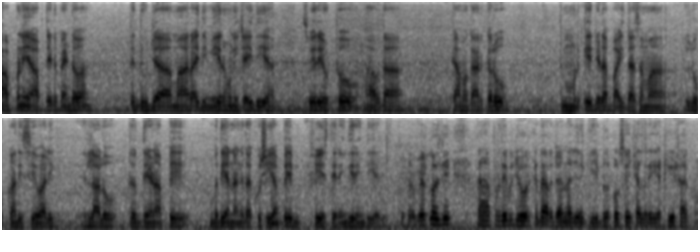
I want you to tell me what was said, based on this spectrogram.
ਆਪਣੇ ਆਪ ਤੇ ਡਿਪੈਂਡ ਵਾ ਤੇ ਦੂਜਾ ਮਹਾਰਾਜ ਦੀ ਮਿਹਰ ਹੋਣੀ ਚਾਹੀਦੀ ਆ। ਸਵੇਰੇ ਉੱਠੋ, ਆਪਦਾ ਕੰਮਕਾਰ ਕਰੋ ਤੇ ਮੁੜ ਕੇ ਜਿਹੜਾ ਬਚਦਾ ਸਮਾਂ ਲੋਕਾਂ ਦੀ ਸੇਵਾ ਲਈ ਲਾ ਲਓ ਤੇ ਦਿਨ ਆਪੇ ਵਧੀਆ ਲੰਘਦਾ ਖੁਸ਼ੀ ਆਪੇ ਫੇਸ ਤੇ ਰਹਿੰਦੀ ਰਹਿੰਦੀ ਹੈ ਜੀ। ਬਿਲਕੁਲ ਜੀ। ਤਾਂ ਪ੍ਰਦੀਪ ਜੀ ਹੋਰ ਕਿਦਾਂ ਰੋਜ਼ਾਨਾ ਜ਼ਿੰਦਗੀ ਬਿਲਕੁਲ ਸਹੀ ਚੱਲ ਰਹੀ ਹੈ ਠੀਕ ਠਾਕ ਹੋ?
